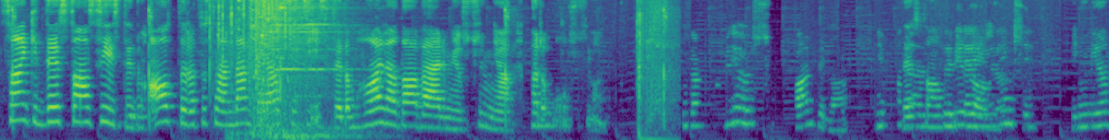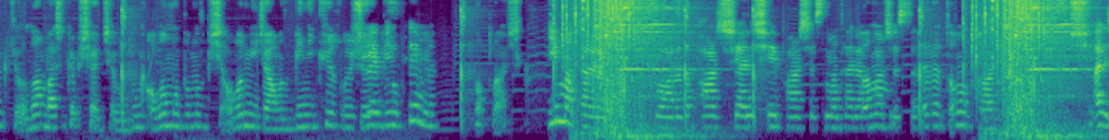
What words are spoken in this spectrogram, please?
Sanki destansı istedim. Alt tarafı senden beyaz seti istedim. Hala daha vermiyorsun ya. Param olsun. Biliyoruz. Lan. Niye bu kadar Destansı bir de ki? Bilmiyorum ki. O zaman başka bir şey açalım. Bunu alamadığımız bir şey alamayacağımız 1200 Şuraya ucuya bir değil mi? Topla aşkım. İyi materyal bu arada. Parça yani şey parçası, materyal Tamam. parçası. Evet ama parça. Ali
